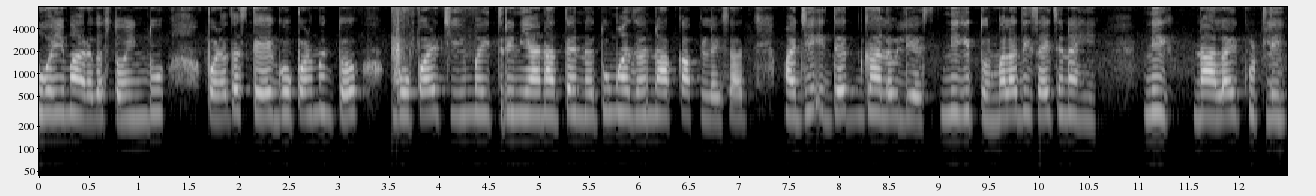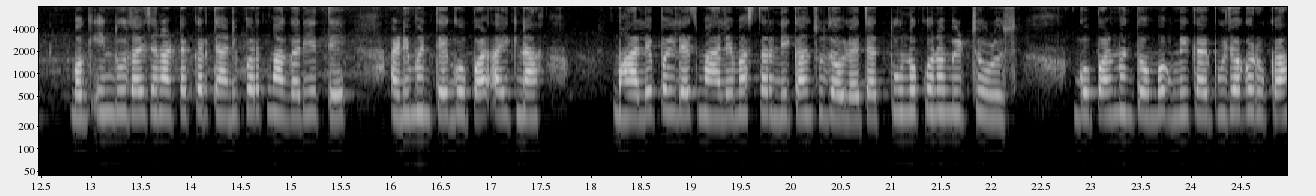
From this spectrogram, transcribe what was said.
वही मारत असतो. इंदू पळत असते. गोपाळ म्हणतो गोपाळची मैत्रीण या नात्यानं तू माझं नाक कापलंयस. आज माझी इज्जत घालवली आहेस निघ इथून. मला दिसायचं नाही. निघ. नालाई कुठली. मग इंदू जायचं नाटक करते आणि परत माघारी येते आणि म्हणते गोपाळ ऐक ना. महाले पहिलेच महाले मास्तरांनी कान आहे त्यात तू नको ना मीठ चोळूस. गोपाळ म्हणतो मग मी काय पूजा करू का?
